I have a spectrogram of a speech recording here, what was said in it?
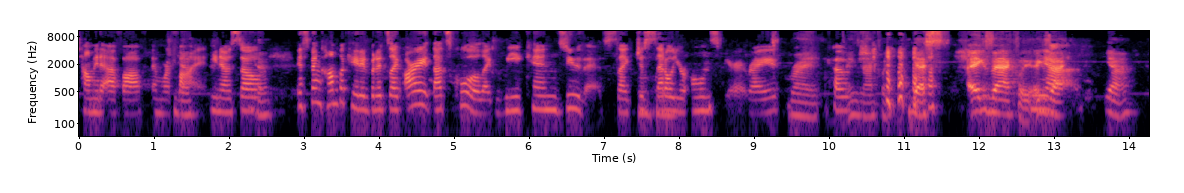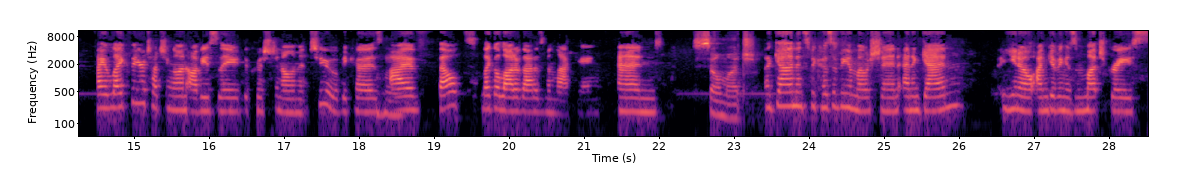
tell me to F off and we're Yeah. fine. You know, so Yeah. It's been complicated, but it's like, all right, that's cool. Like we can do this. Like just Mhm. settle your own spirit, right? Right. Coach. Exactly. yes. Exactly. Exactly. Yeah. yeah. I like that you're touching on obviously the Christian element too, because Mhm. I've felt like a lot of that has been lacking. And So much. again, it's because of the emotion. And again, you know, I'm giving as much grace,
